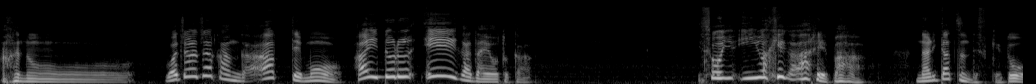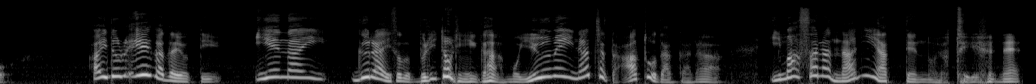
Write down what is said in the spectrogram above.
あのー、わちゃわちゃ感があっても、アイドル映画だよとか、そういう言い訳があれば成り立つんですけど、アイドル映画だよって言えないぐらいそのブリトニーがもう有名になっちゃった後だから、今更何やってんのよっていうね、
